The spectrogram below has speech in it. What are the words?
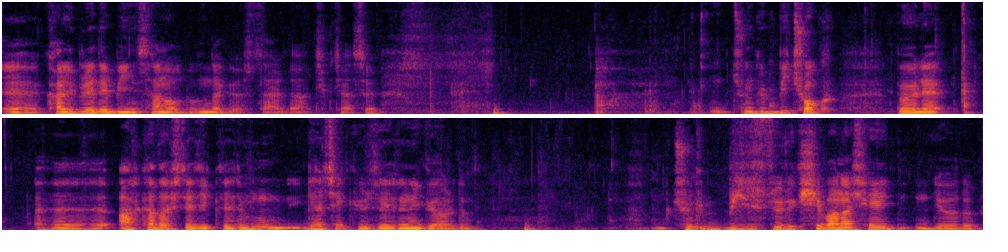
e, kalibrede bir insan olduğunu da gösterdi açıkçası. Çünkü birçok böyle e, arkadaş dediklerimin gerçek yüzlerini gördüm. Çünkü bir sürü kişi bana şey diyordu.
